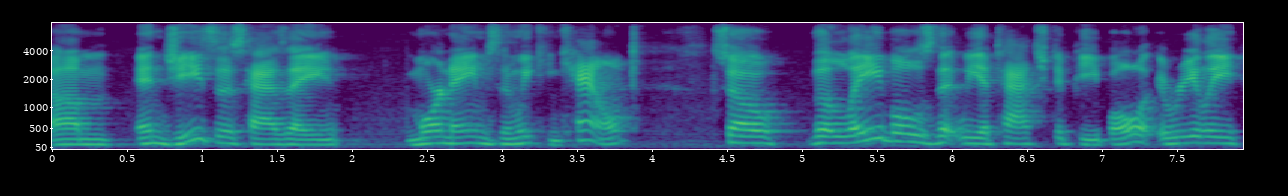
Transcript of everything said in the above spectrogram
Um, and Jesus has a more names than we can count. So the labels that we attach to people really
